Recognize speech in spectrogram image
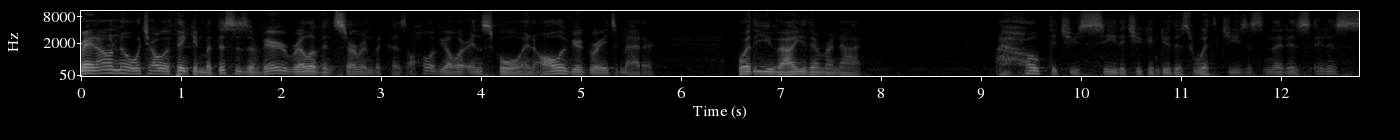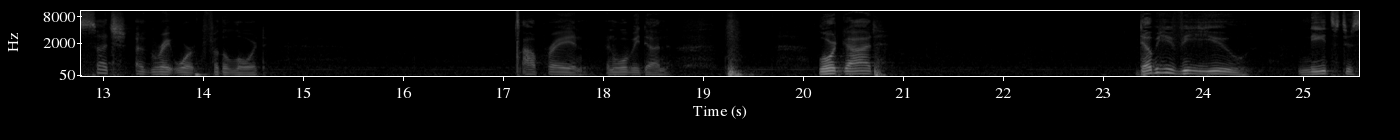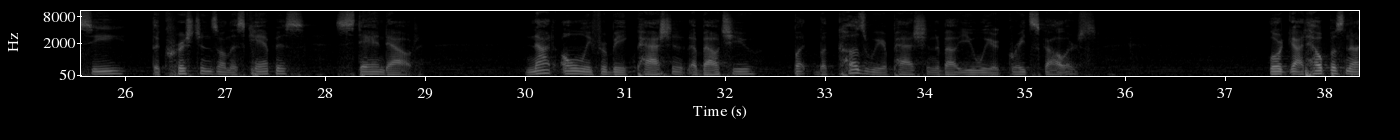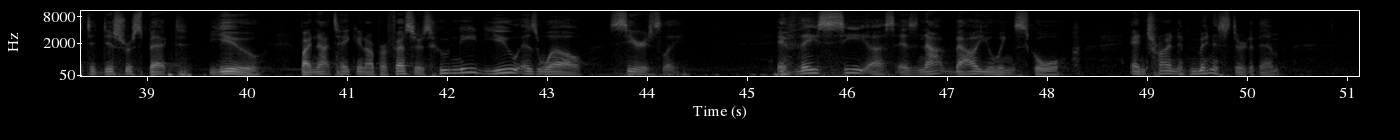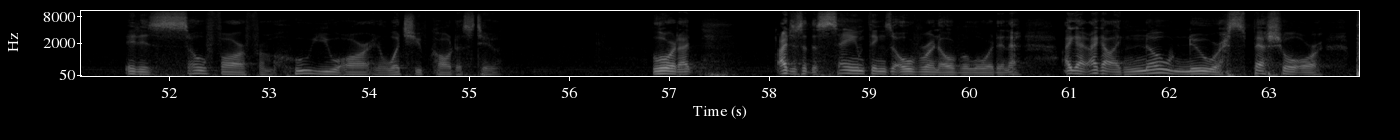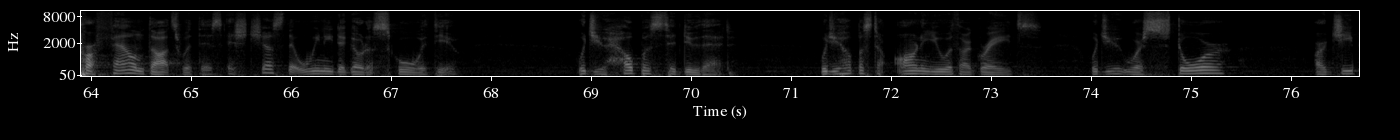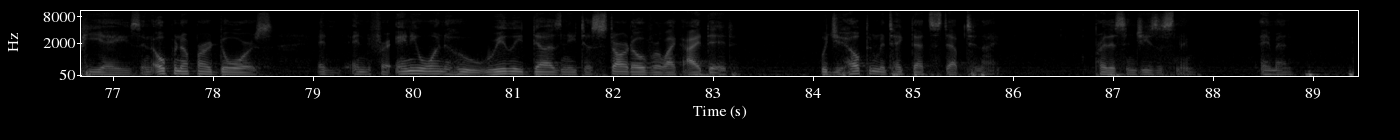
Man, I don't know what y'all are thinking, but this is a very relevant sermon because all of y'all are in school and all of your grades matter, whether you value them or not. I hope that you see that you can do this with Jesus and that it is, it is such a great work for the Lord. I'll pray and, and we'll be done. Lord God, WVU needs to see the Christians on this campus stand out, not only for being passionate about you, but because we are passionate about you, we are great scholars. Lord God, help us not to disrespect you by not taking our professors who need you as well seriously. If they see us as not valuing school and trying to minister to them, it is so far from who you are and what you've called us to. Lord, I, I just said the same things over and over, Lord, and I, got, I got like no new or special or profound thoughts with this. It's just that we need to go to school with you. Would you help us to do that? Would you help us to honor you with our grades? Would you restore our GPAs and open up our doors? And, and for anyone who really does need to start over like I did, would you help them to take that step tonight? Pray this in Jesus' name. Amen.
